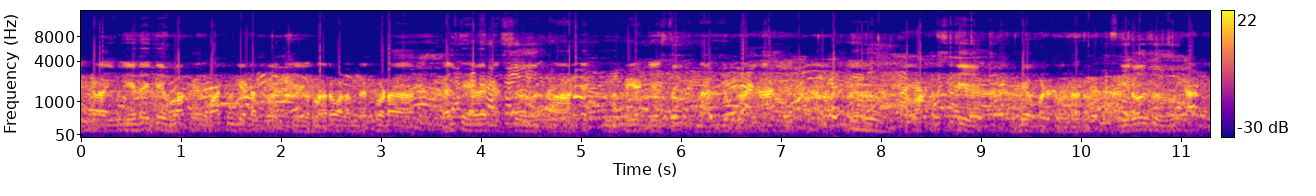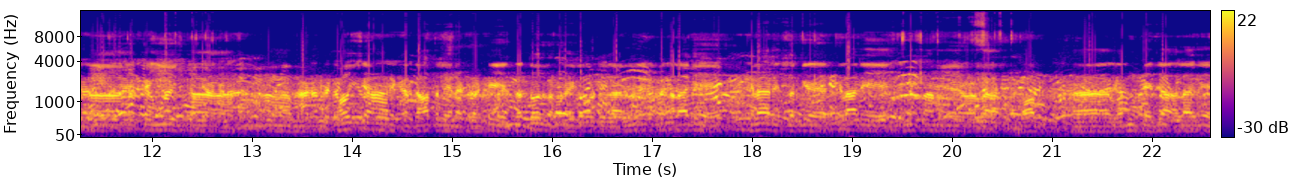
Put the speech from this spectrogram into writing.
ఇక్కడ ఏదైతే వాకింగ్ వాకింగ్ చేయడానికి వచ్చి ఉన్నారో వాళ్ళందరికీ కూడా హెల్త్ అవేర్నెస్ అంటే క్రియేట్ చేస్తూ దానికి వాకర్స్కి ఉపయోగపడుతున్నారు ఈరోజు ఆ, ఈ యొక్క ఇక్కడ దాతలైనటువంటి దద్దోలు రమణయ్య గారు అలాగే కిలారి స్వర్గీయ కిలారి చిన్నస్వామి వాళ్ళ బాబు వరుణ్ తేజ అలాగే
